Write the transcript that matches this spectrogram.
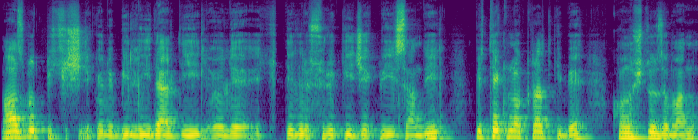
mazbut bir kişilik. Öyle bir lider değil. Öyle kitleleri sürükleyecek bir insan değil. Bir teknokrat gibi konuştuğu zaman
